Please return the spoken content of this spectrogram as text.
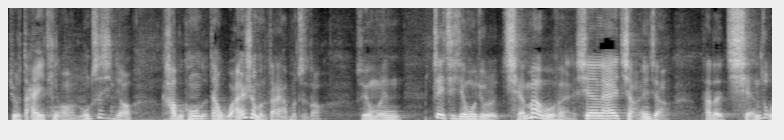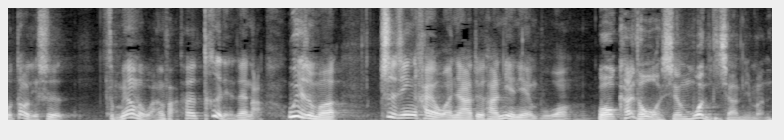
就是大家一听啊，《龙之信条》卡普空的，但玩什么大家不知道。所以我们这期节目就是前半部分，先来讲一讲它的前作到底是怎么样的玩法，它的特点在哪，为什么至今还有玩家对它念念不忘。我开头我先问一下你们，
